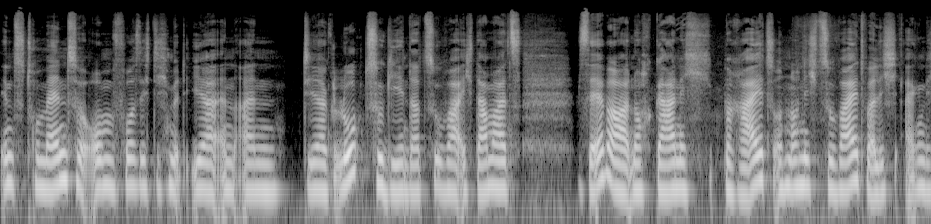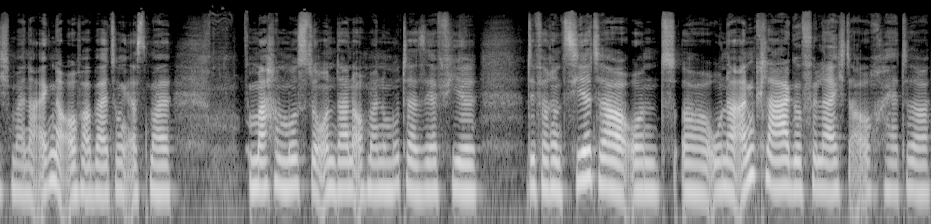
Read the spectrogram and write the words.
Instrumente, um vorsichtig mit ihr in einen Dialog zu gehen. Dazu war ich damals selber noch gar nicht bereit und noch nicht so weit, weil ich eigentlich meine eigene Aufarbeitung erstmal machen musste und dann auch meine Mutter sehr viel differenzierter und äh, ohne Anklage vielleicht auch hätte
